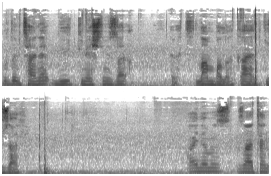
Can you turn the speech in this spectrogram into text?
Burada bir tane büyük güneşliğimiz var. Evet, lambalı, gayet güzel. Aynamız zaten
